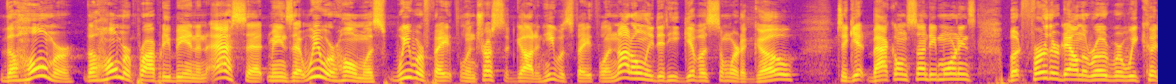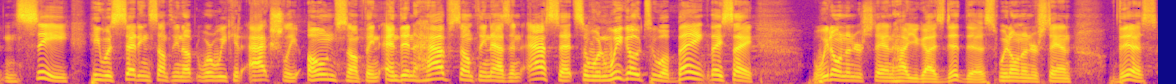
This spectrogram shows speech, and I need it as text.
the Homer, the Homer property being an asset means that we were homeless, we were faithful and trusted God, and He was faithful. And not only did He give us somewhere to go to get back on Sunday mornings, but further down the road where we couldn't see, He was setting something up where we could actually own something and then have something as an asset. So when we go to a bank, they say, we don't understand how you guys did this. We don't understand this,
